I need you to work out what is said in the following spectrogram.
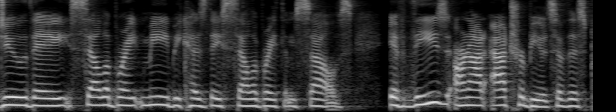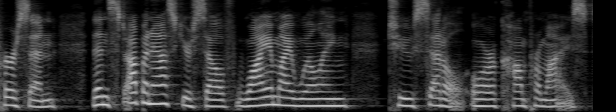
Do they celebrate me because they celebrate themselves? If these are not attributes of this person, then stop and ask yourself, why am I willing to settle or compromise?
